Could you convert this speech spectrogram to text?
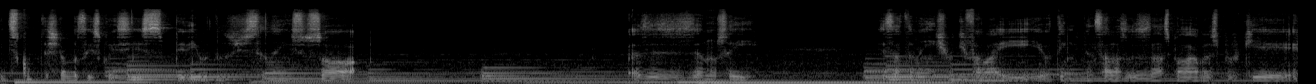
E desculpe deixar vocês com esses vezes eu não sei exatamente o que falar e eu tenho que pensar vezes nas palavras porque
